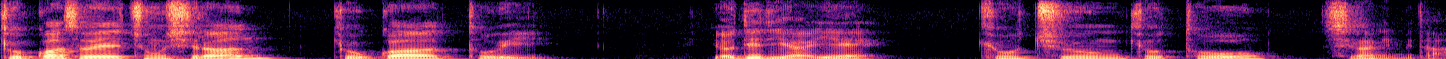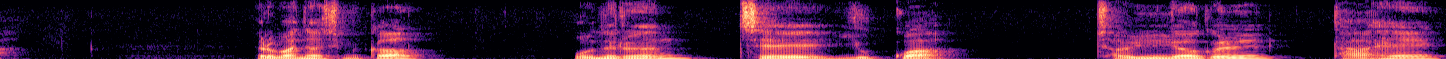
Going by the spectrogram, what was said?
교과서에 충실한 교과 토의 여디디아의 교충 교토 시간입니다. 여러분 안녕하십니까? 오늘은 제6과 전력을 다해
